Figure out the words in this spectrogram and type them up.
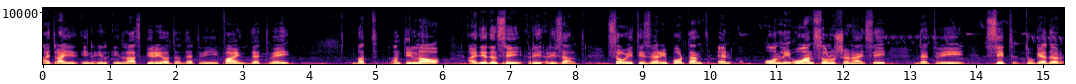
I tried in, in, in last period that we find that way, but until now I didn't see re- result. So it is very important, and only one solution I see that we sit together,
